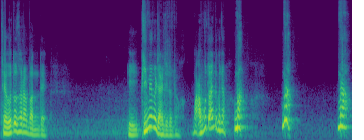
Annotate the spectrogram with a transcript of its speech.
제가 어떤 사람 봤는데 이 비명을 잘 지르더라고. 뭐 아무것도 아닌데 그냥, 엄마! 엄마! 엄마!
